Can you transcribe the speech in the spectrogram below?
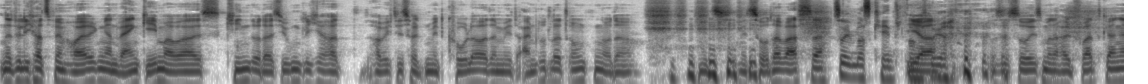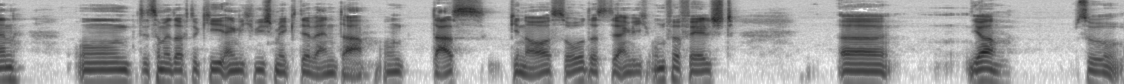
natürlich hat es beim Heurigen einen Wein gegeben, aber als Kind oder als Jugendlicher habe ich das halt mit Cola oder mit Almdudler getrunken oder mit, mit Sodawasser. so wie man es kennt von ja, früher. also so ist man da halt fortgegangen. Und jetzt haben wir gedacht, okay, eigentlich wie schmeckt der Wein da? Und das genau so, dass der eigentlich unverfälscht, äh, ja, so,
